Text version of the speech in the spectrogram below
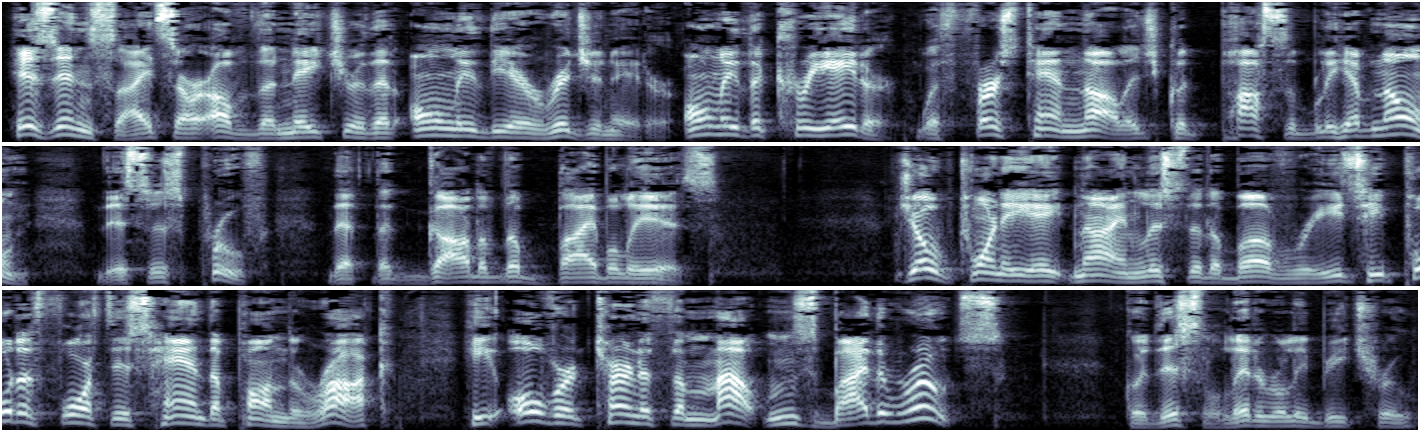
His insights are of the nature that only the originator, only the creator with first-hand knowledge could possibly have known. This is proof that the God of the Bible is. Job 28 9 listed above reads, He putteth forth his hand upon the rock, he overturneth the mountains by the roots. Could this literally be true?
